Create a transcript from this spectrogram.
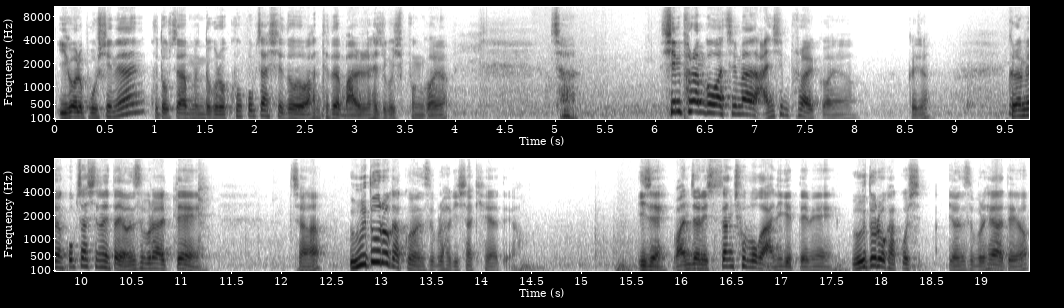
이걸 보시는 구독자분도 그렇고 꼭자 씨도 한테도 말을 해주고 싶은 거예요. 자, 심플한 것 같지만 안 심플할 거예요. 그죠? 그러면 꼭자 씨는 일단 연습을 할 때, 자, 의도를 갖고 연습을 하기 시작해야 돼요. 이제 완전히 수상 초보가 아니기 때문에 의도를 갖고 시- 연습을 해야 돼요.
